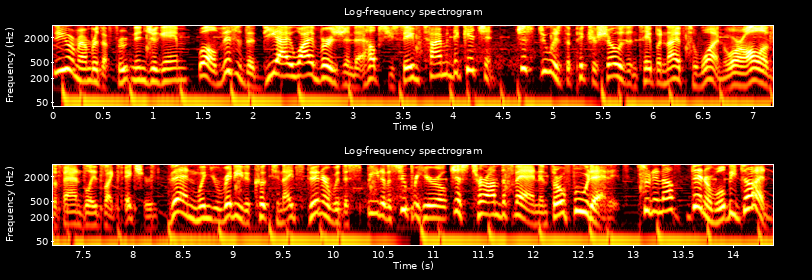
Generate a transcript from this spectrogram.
Do you remember the Fruit Ninja game? Well, this is the DIY version that helps you save time in the kitchen. Just do as the picture shows and tape a knife to one or all of the fan blades like pictured. Then, when you're ready to cook tonight's dinner with the speed of a superhero, just turn on the fan and throw food at it. Soon enough, dinner will be done.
